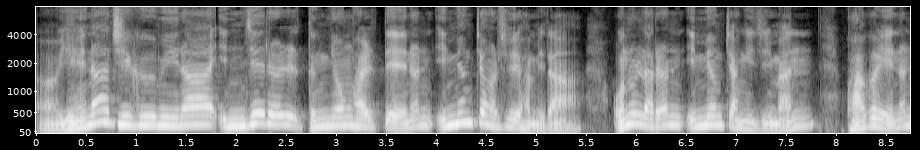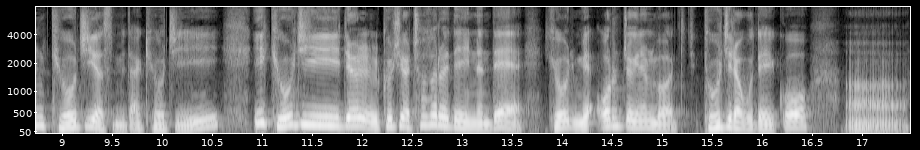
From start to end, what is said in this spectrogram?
어, 예나 지금이나 인재를 등용할 때에는 임명장을 수여합니다. 오늘날은 임명장이지만 과거에는 교지였습니다. 교지. 이 교지를 글씨가 초소로 되어 있는데 교 오른쪽에는 뭐 교지라고 되어 있고 어,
